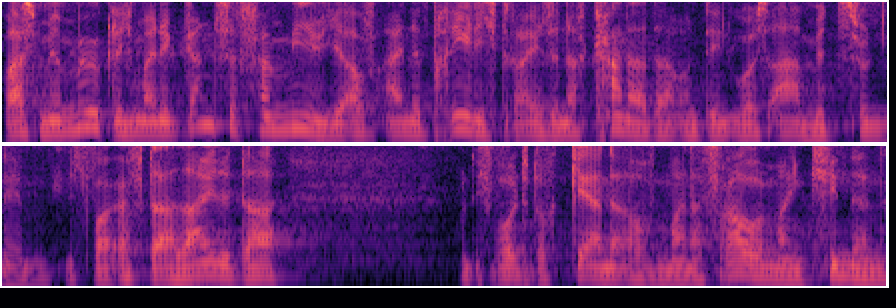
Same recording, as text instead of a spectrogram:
war es mir möglich, meine ganze Familie auf eine Predigtreise nach Kanada und den USA mitzunehmen. Ich war öfter alleine da, und ich wollte doch gerne auch meiner Frau und meinen Kindern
